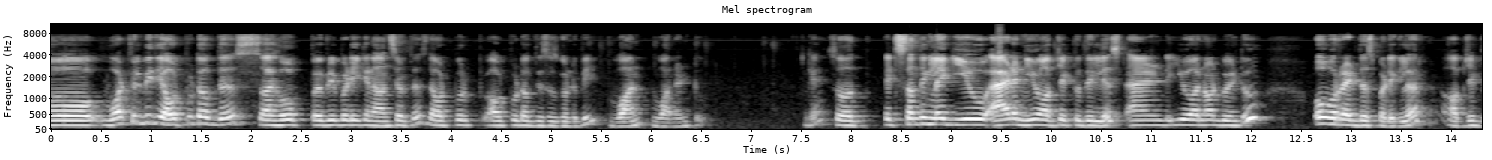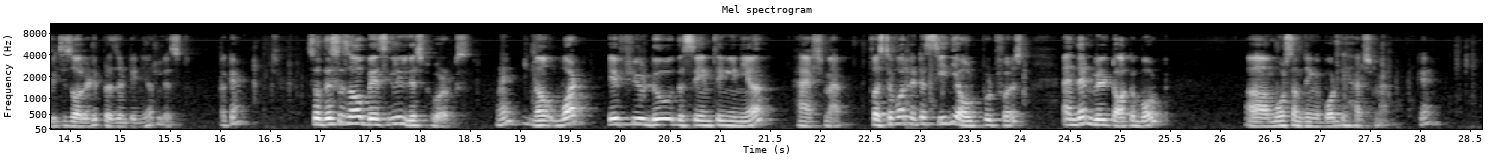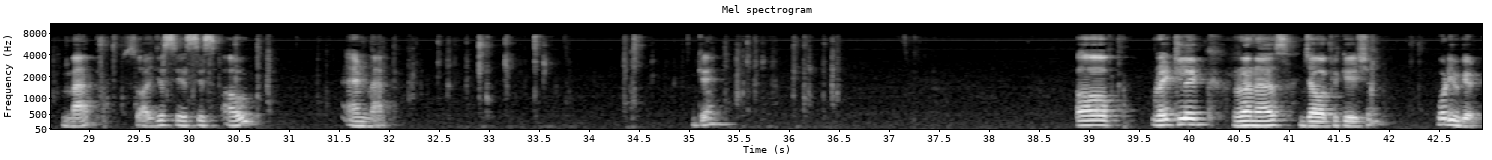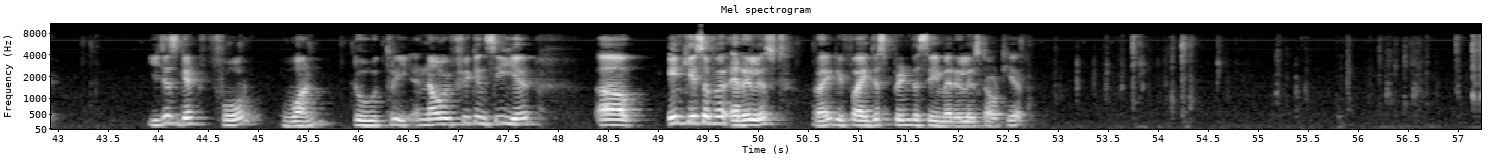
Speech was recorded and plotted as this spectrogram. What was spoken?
what will be the output of this? I hope everybody can answer this. The output output of this is going to be 1 1 and 2 okay? So it's something like you add a new object to the list and you are not going to override this particular object which is already present in your list. Okay? So this is how basically list works. Right? Now what if you do the same thing in your hash map? First of all let us see the output first and then we'll talk about uh, more something about the hash map. Okay map. So I just say sys out and map. Okay. Uh, right click run as java application. What do you get? You just get 4 1 2 3 and now if you can see here uh, in case of an array list right if I just print the same array list out here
